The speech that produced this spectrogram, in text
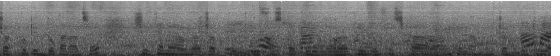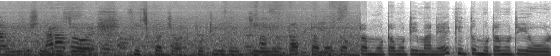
চটপটির দোকান আছে। সেখানে আমরা চটপটি ফুচকা খেলাম, ওরা খেলো ফুচকা আর আমি খেলাম চটপটি আর সবুজের ফুচকা চটপটির যে টকটা দেয়, টকটা মোটামুটি মানের, কিন্তু মোটামুটি ওর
